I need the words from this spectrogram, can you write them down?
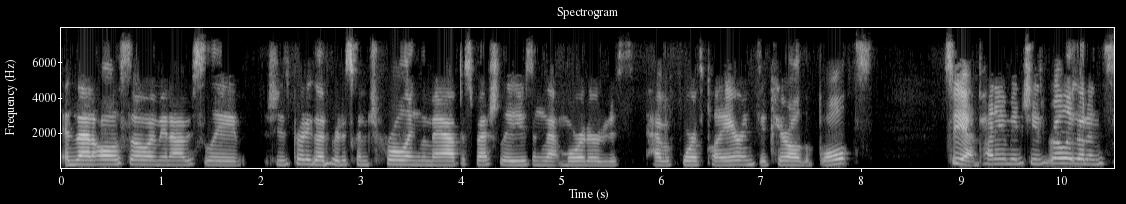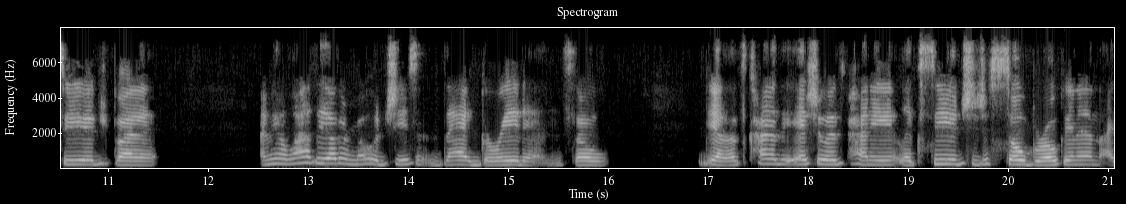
And then also, I mean, obviously, she's pretty good for just controlling the map, especially using that mortar to just have a fourth player and secure all the bolts. So yeah, Penny, I mean, she's really good in Siege, but I mean, a lot of the other modes she isn't that great in. So yeah, that's kind of the issue with Penny. Like Siege, she's just so broken in. I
